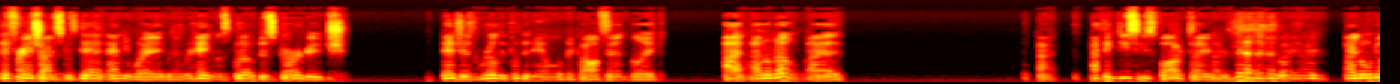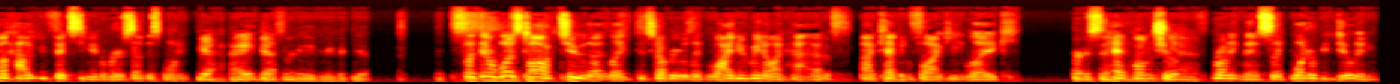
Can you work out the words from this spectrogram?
the franchise was dead anyway. But hey, let's put out this garbage and just really put the nail in the coffin. Like, I, I don't know. I, I, think DC's fucked. I, I. I, don't know how you fix the universe at this point. Yeah, I definitely agree with you. But there was talk too that like Discovery was like, why do we not have uh, Kevin Feige like Person, head honcho yeah. running this? Like, what are we doing?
